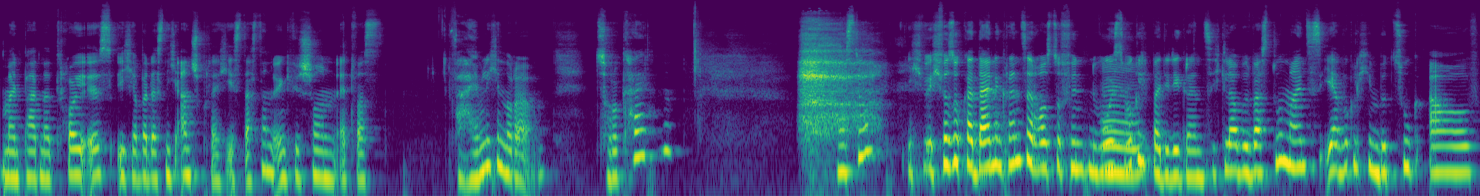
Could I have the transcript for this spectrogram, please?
mein Partner treu ist, ich aber das nicht anspreche, ist das dann irgendwie schon etwas verheimlichen oder zurückhalten? Weißt du? Ich, ich versuche gerade deine Grenze herauszufinden, wo ist Mhm. wirklich bei dir die Grenze? Ich glaube, was du meinst, ist eher wirklich in Bezug auf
